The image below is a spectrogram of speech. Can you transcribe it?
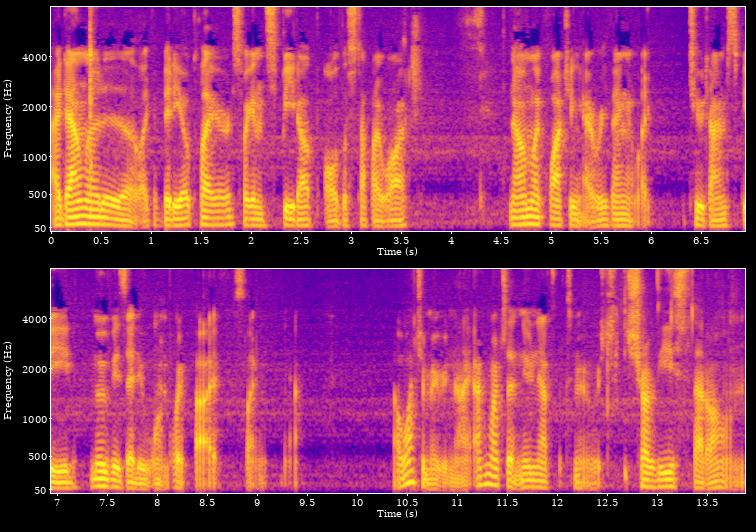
I downloaded, a, like, a video player so I can speed up all the stuff I watch. Now I'm, like, watching everything at, like, two times speed. Movies, I do 1.5. It's like. I'll watch a movie tonight. I can watch that new Netflix movie, which Charlize Theron.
